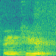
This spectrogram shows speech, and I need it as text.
Thank you.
